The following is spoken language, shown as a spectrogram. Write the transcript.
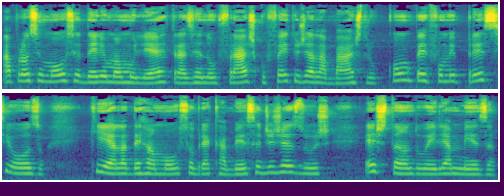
aproximou-se dele uma mulher trazendo um frasco feito de alabastro com um perfume precioso que ela derramou sobre a cabeça de Jesus, estando ele à mesa.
